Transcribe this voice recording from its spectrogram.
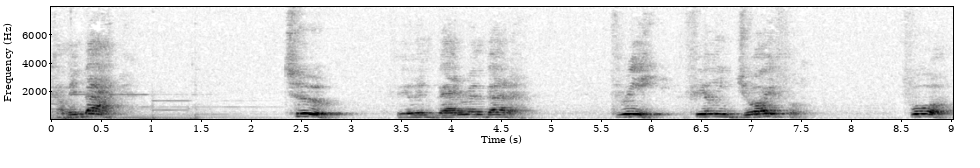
coming back. Two, feeling better and better. Three, feeling joyful. Four,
